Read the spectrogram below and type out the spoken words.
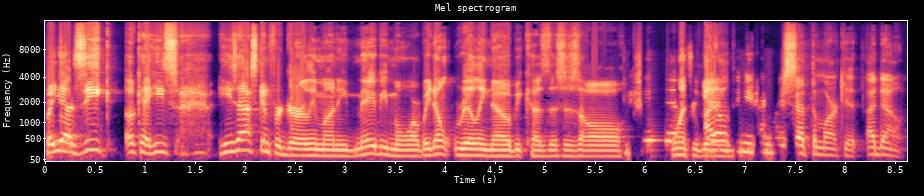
but yeah, Zeke. Okay, he's he's asking for Gurley money, maybe more. We don't really know because this is all once again. I don't think you can reset the market. I don't.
